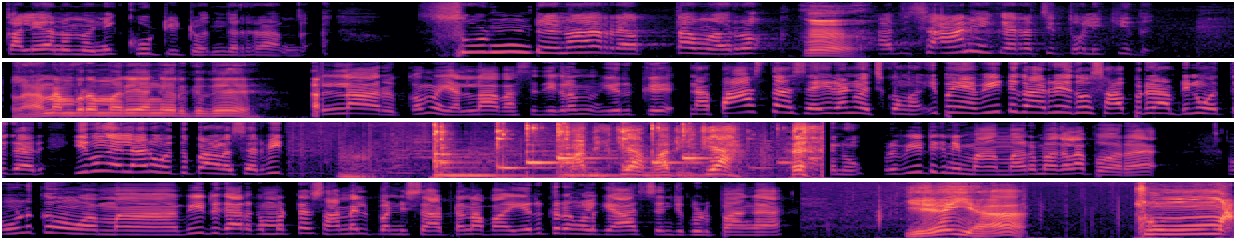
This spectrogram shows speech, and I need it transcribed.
கல்யாணம் பண்ணி கூட்டிட்டு வந்துடுறாங்க. சுண்டுனா ரத்தம் வரும். அது சாணியை கரைச்சி தொளிக்குது. எல்லாம் நம்புற மாதிரி அங்க இருக்குது. எல்லாருக்கும் எல்லா வசதிகளும் இருக்கு. நான் பாஸ்தா செய்யறேன்னு வச்சுக்கோங்க. இப்போ என் வீட்டுக்காரரு ஏதோ சாப்பிடுறேன் அப்படின்னு ஒத்துக்காரு. இவங்க எல்லாரும் ஒத்துப்பாங்களா சார் வீட் மாட்டிக்கிட்டியா மாட்டிக்கிட்டியா? ஒரு வீட்டுக்கு நீ ம- மருமகளா போற. உனக்கும் உங்க ம- வீட்டுக்காரருக்கு மட்டும் சமையல் பண்ணி சாப்பிட்டேன்னா அப்ப இருக்கிறவங்களுக்கு யார் செஞ்சு கொடுப்பாங்க? ஏயா சும்மா.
